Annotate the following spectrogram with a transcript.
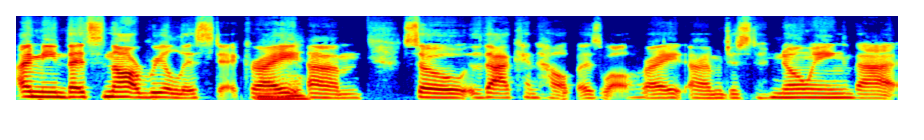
i mean that's not realistic right? Um so that can help as well right? Um just knowing that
